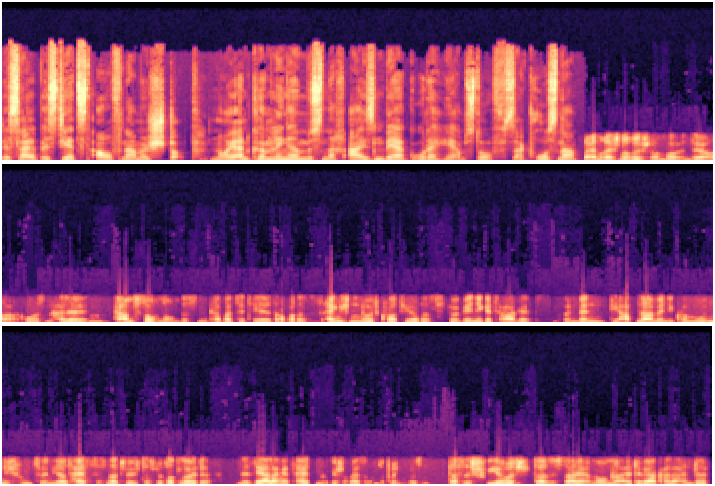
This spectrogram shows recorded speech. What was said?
Deshalb ist jetzt Aufnahmestopp. Neuankömmlinge müssen nach Eisenberg oder Hermsdorf, sagt Rosner. Rein rechnerisch haben wir in der großen Halle in Hermsdorf noch ein bisschen Kapazität, aber das ist eigentlich ein Notquartier, das für wenige Tage ist. Und wenn die Abnahme in die Kommunen nicht funktioniert, heißt das natürlich, dass wir dort Leute eine sehr lange Zeit möglicherweise unterbringen müssen. Das ist schwierig, da sich da ja nur um eine alte Werkhalle handelt.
